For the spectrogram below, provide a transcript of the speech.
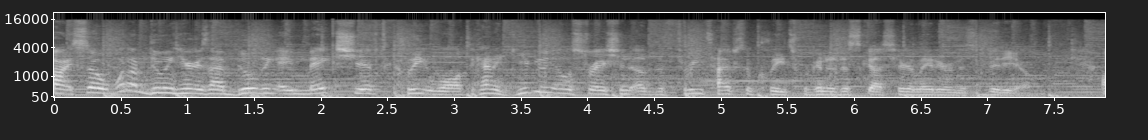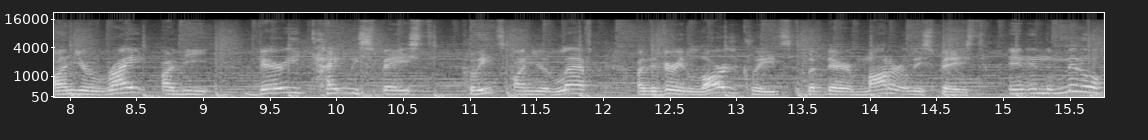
All right, so what I'm doing here is I'm building a makeshift cleat wall to kind of give you an illustration of the three types of cleats we're gonna discuss here later in this video. On your right are the very tightly spaced cleats. On your left are the very large cleats, but they're moderately spaced. And in the middle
